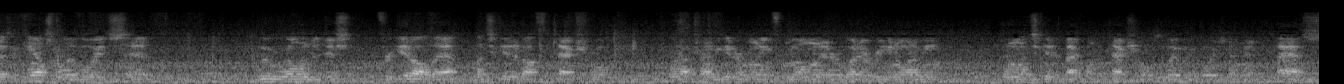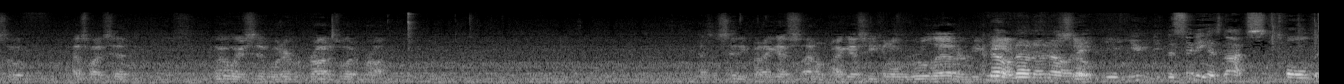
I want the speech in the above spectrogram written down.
as a council, have always said, we were willing to just forget all that, let's get it off the tax roll. We're not trying to get our money from owning it or whatever, you know what I mean? Then let's get it back on the tax rolls the way we've always done it in the past, so that's why I said, we always said whatever brought is what it brought. As a city, but I guess, I don't, I guess he can overrule that, or he can't. No, no, no, no. So- They- You, you, the city has not s- told the,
